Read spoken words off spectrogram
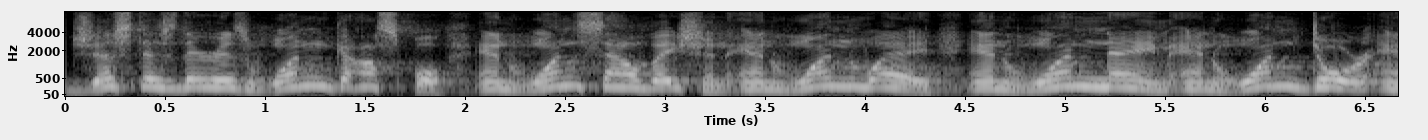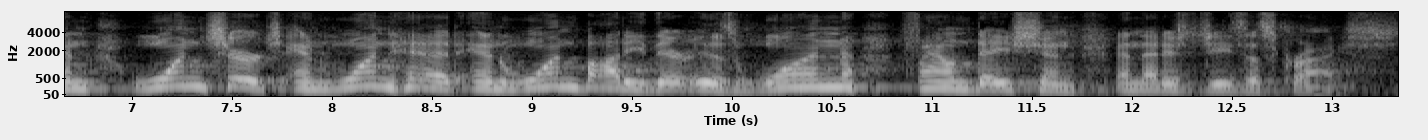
Just as there is one gospel and one salvation and one way and one name and one door and one church and one head and one body, there is one foundation, and that is Jesus Christ.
